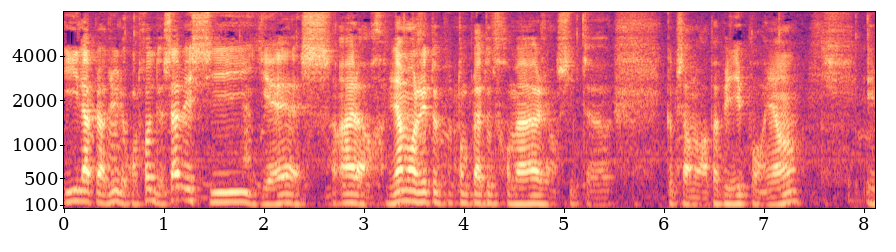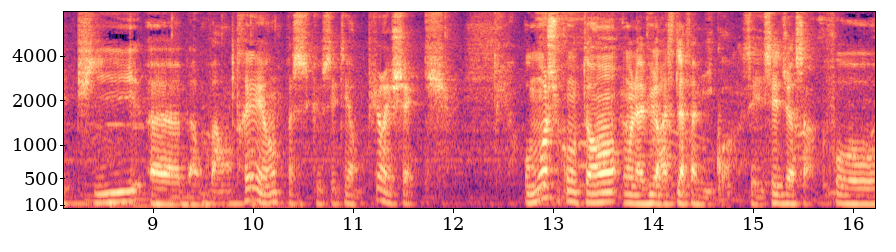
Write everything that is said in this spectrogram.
il a perdu le contrôle de sa vessie, yes Alors, viens manger ton plateau de fromage, et ensuite, euh, comme ça, on n'aura pas payé pour rien. Et puis, bah, on va rentrer, hein, parce que c'était un pur échec au moins je suis content, on a vu le reste de la famille, quoi. C'est déjà ça. Faut,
